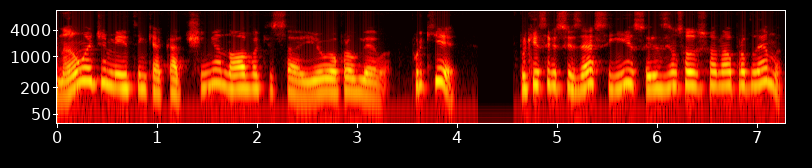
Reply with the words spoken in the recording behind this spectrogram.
não admitem que a cartinha nova que saiu é o problema. Por quê? Porque se eles fizessem isso, eles iam solucionar o problema.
